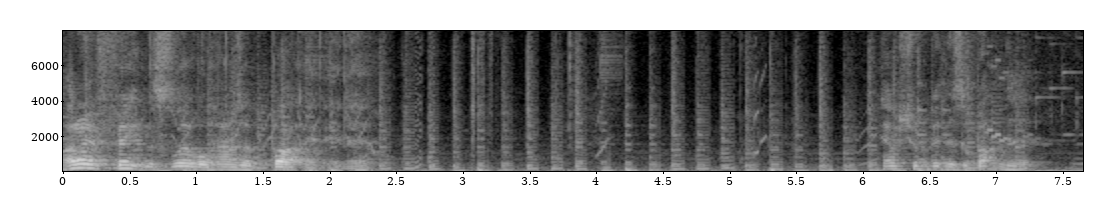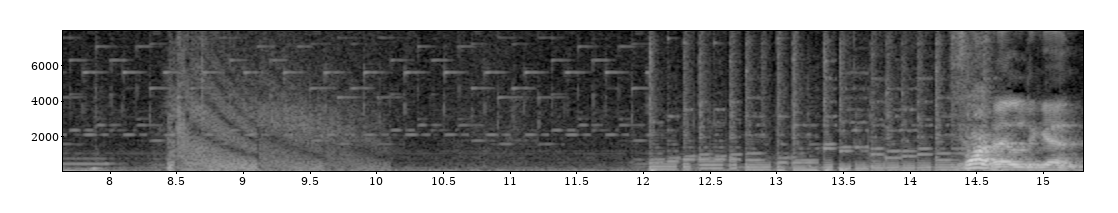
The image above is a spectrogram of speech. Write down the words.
I don't think this level has a button in it. How should bet there's a button in it? Fuck! Failed again.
